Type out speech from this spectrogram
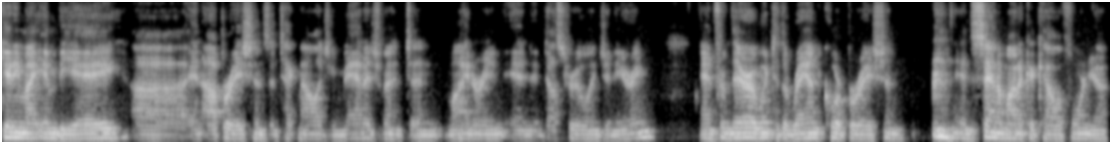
getting my MBA uh, in operations and technology management and minoring in industrial engineering. And from there, I went to the RAND Corporation in Santa Monica, California,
